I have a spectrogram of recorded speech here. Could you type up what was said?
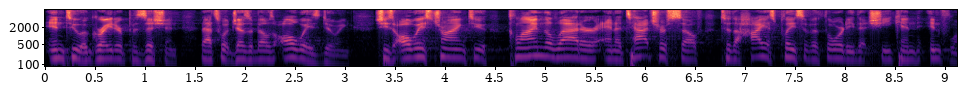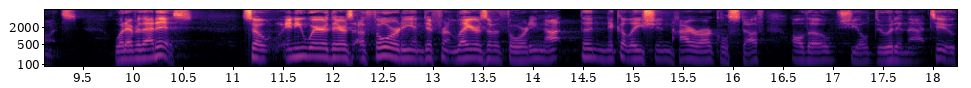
into a greater position. That's what Jezebel's always doing. She's always trying to climb the ladder and attach herself to the highest place of authority that she can influence, whatever that is. So, anywhere there's authority and different layers of authority, not the Nicolaitan hierarchical stuff, although she'll do it in that too,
